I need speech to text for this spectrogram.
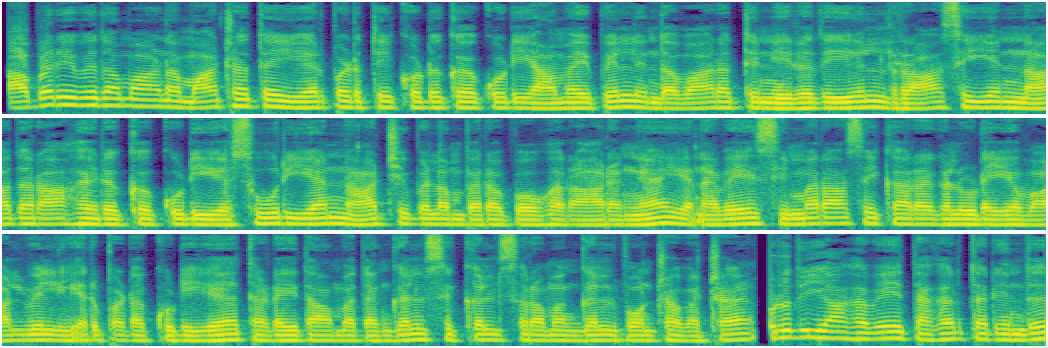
அபரிவிதமான மாற்றத்தை ஏற்படுத்தி கொடுக்கக்கூடிய அமைப்பில் இந்த வாரத்தின் இறுதியில் ராசியின் நாதராக இருக்கக்கூடிய சூரியன் ஆட்சி பலம் பெற போகிறாருங்க. எனவே சிம்மராசிக்காரர்களுடைய வாழ்வில் ஏற்படக்கூடிய தடை தாமதங்கள் சிக்கல் சிரமங்கள் போன்றவற்றை உறுதியாகவே தகர்த்தறிந்து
